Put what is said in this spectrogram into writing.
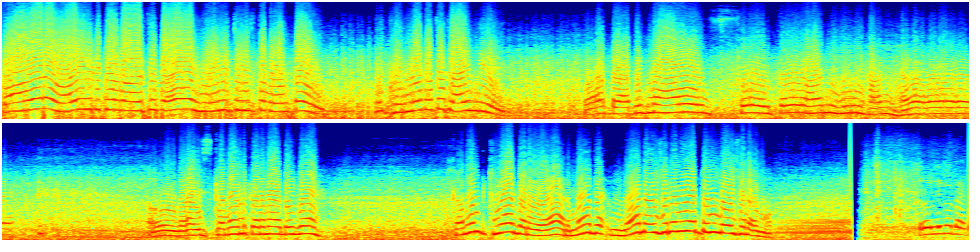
पावर है भाई इनके पास मैं यही चीज़ तो बोलता हूँ तो खुले में तो जाएँगे। और ट्रैफ़िक में आओ फिर तो हम ही हम हैं। कमेंट करना, ठीक है? कमेंट किया करो यार, मैं मैं बेच रहा हूँ या तुम बेच रहे हो? ट्रोली में बैठ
